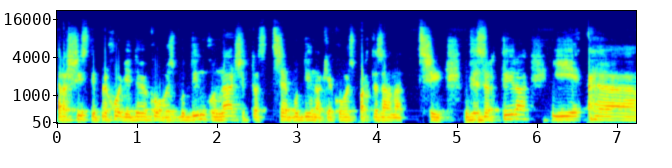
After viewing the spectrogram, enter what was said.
рашисти приходять до якогось будинку, начебто це будинок якогось партизана чи дезертира, і е,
